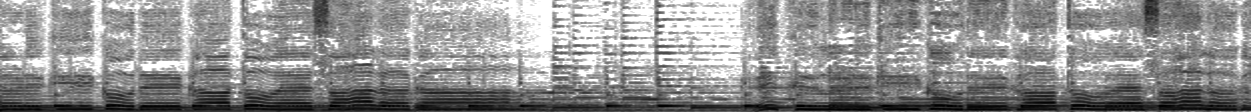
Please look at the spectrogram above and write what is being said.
लड़की को देखा तो ऐसा लगा। एक लड़की को देखा तो ऐसा लगा।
